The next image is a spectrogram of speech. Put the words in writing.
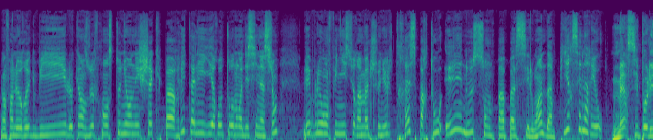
Et enfin le rugby, le 15 de France tenu en échec par l'Italie hier au tournoi destination. Les Bleus ont fini sur un match nul 13 partout et ne sont pas passés loin d'un pire scénario. Merci Pauline.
